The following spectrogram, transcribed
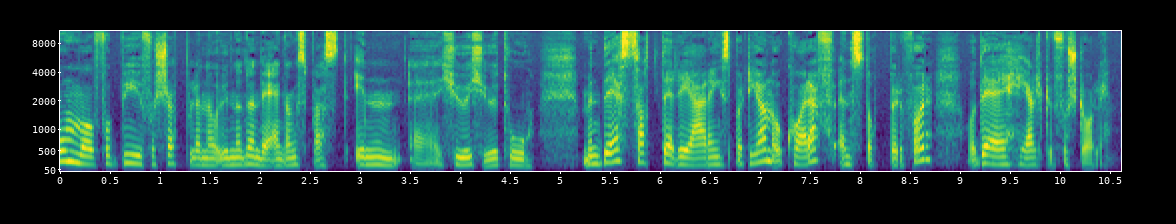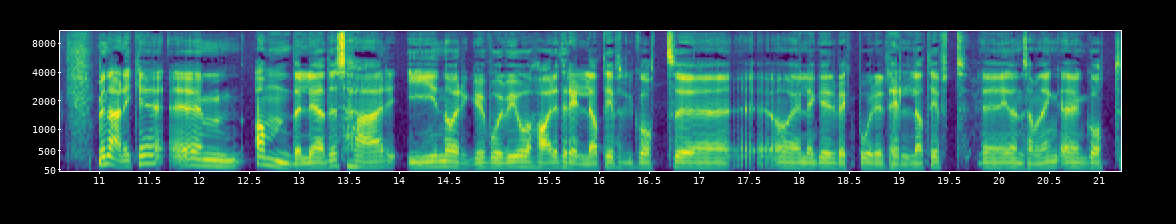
om å forby forsøplende og unødvendig engangsplast innen 2022. Eh, Men det satte regjeringspartiene og KrF en stopper for, og det er helt uforståelig. Men er det ikke um, annerledes her i Norge, hvor vi jo har et relativt godt, uh, og jeg legger vekt på ordet relativt uh, i denne sammenheng, uh, godt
